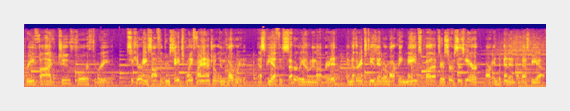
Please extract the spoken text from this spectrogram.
35243. Securities offered through SagePoint Financial Incorporated. SPF is separately owned and operated, and other entities and or marketing names, products, or services here are independent of SPF.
